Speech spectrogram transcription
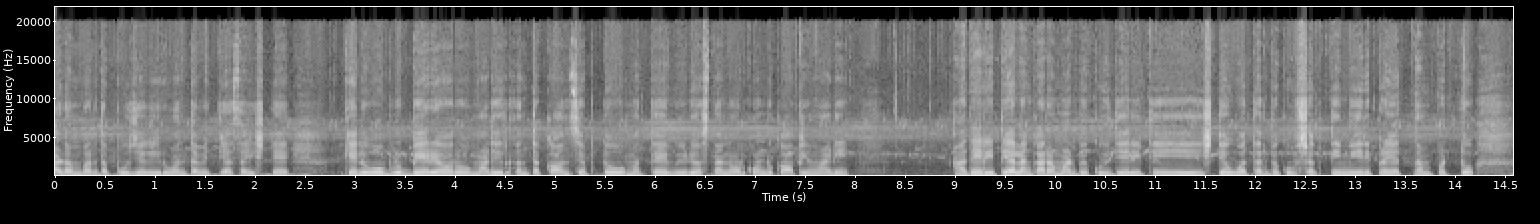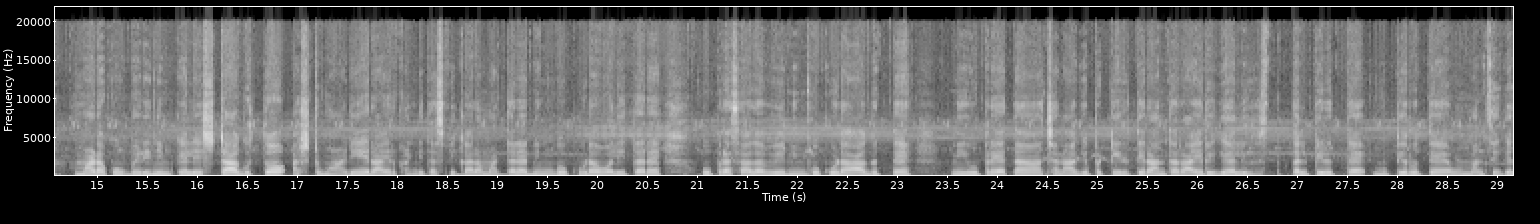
ಆಡಂಬರದ ಪೂಜೆಗೂ ಇರುವಂಥ ವ್ಯತ್ಯಾಸ ಇಷ್ಟೇ. ಕೆಲವೊಬ್ಬರು ಬೇರೆಯವರು ಮಾಡಿರ್ತಕ್ಕಂಥ ಕಾನ್ಸೆಪ್ಟು ಮತ್ತು ವೀಡಿಯೋಸ್ನ ನೋಡಿಕೊಂಡು ಕಾಪಿ ಮಾಡಿ ಅದೇ ರೀತಿ ಅಲಂಕಾರ ಮಾಡಬೇಕು, ಇದೇ ರೀತಿ ಇಷ್ಟೇ ಹೂವು ತರಬೇಕು, ಶಕ್ತಿ ಮೀರಿ ಪ್ರಯತ್ನ ಪಟ್ಟು ಮಾಡೋಕ್ಕೆ ಹೋಗಬೇಡಿ. ನಿಮ್ಮ ಕೈಯಲ್ಲಿ ಎಷ್ಟಾಗುತ್ತೋ ಅಷ್ಟು ಮಾಡಿ. ರಾಯರು ಖಂಡಿತ ಸ್ವೀಕಾರ ಮಾಡ್ತಾರೆ. ನಿಮಗೂ ಕೂಡ ಒಲಿತಾರೆ. ಉಪ್ರಸಾದ ಪ್ರಸಾದ ನಿಮಗೂ ಕೂಡ ಆಗುತ್ತೆ. ನೀವು ಪ್ರಯತ್ನ ಚೆನ್ನಾಗಿ ಪಟ್ಟಿರ್ತೀರ ಅಂತ ರಾಯರಿಗೆ ಅಲ್ಲಿ ತಲುಪಿರುತ್ತೆ, ಮುಟ್ಟಿರುತ್ತೆ, ಮನಸ್ಸಿಗೆ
